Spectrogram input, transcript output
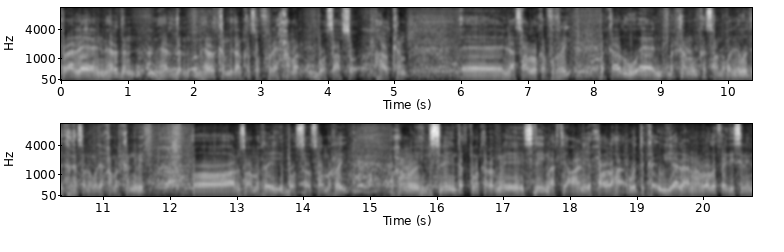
Walaal meheradan meheradan meherad ka midaan ka soo furay xamar boosaaso halkan laascaad ka furay marka adugu markaan ka soo noqonay wadanka ka soo noqday xamar ka nimid oo aan soo maray boosa soo maray waxaanu hindisnay in dadku markaan ragnay siday maaragtay caanihii xoolaha wadanka u yaalaan aan looga faa'iidaysanayn.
